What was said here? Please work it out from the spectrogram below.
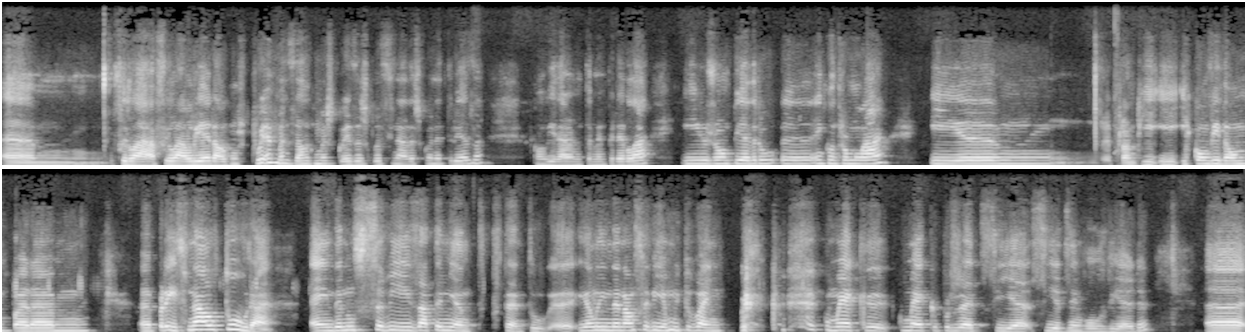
ahm, fui, lá, fui lá ler alguns poemas, algumas coisas relacionadas com a natureza, convidaram-me também para ir lá, e o João Pedro eh, encontrou-me lá e hum, pronto, e, e- convidou-me para, hum, eh, para isso. Na altura, ainda não se sabia exatamente, portanto, eh, ele ainda não sabia muito bem como é que, como é que o projeto se ia, se ia desenvolver. Uh,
